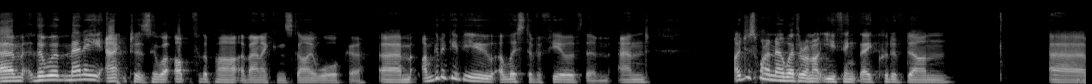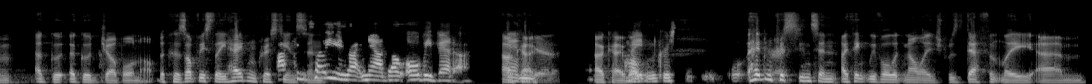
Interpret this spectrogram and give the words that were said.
Um, there were many actors who were up for the part of Anakin Skywalker. Um, I'm going to give you a list of a few of them, and I just want to know whether or not you think they could have done um, a good a good job or not. Because obviously Hayden Christensen. I can tell you right now, they'll all be better. Okay. Yeah. Okay. Well, Hayden Christensen. Well, Hayden Right. Christensen, I think we've all acknowledged, was definitely um,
